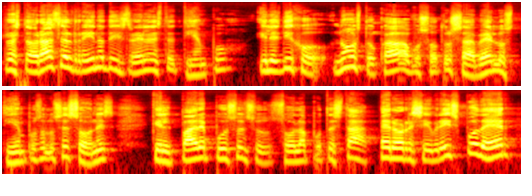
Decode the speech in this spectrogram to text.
¿restaurás el reino de Israel en este tiempo? Y les dijo, no os toca a vosotros saber los tiempos o los sesones que el Padre puso en su sola potestad, pero recibiréis poder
